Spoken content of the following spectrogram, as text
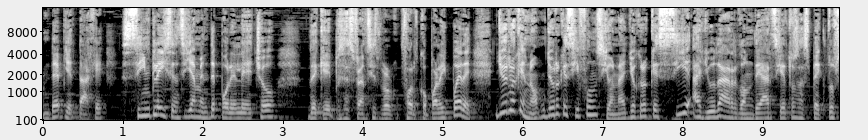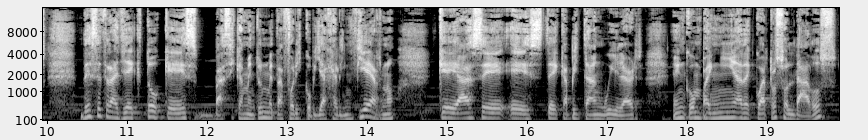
de pietaje, simple y sencillamente por el hecho de que pues, es Francis Ford Coppola y puede. Yo creo que no, yo creo que sí funciona, yo creo que sí ayuda a redondear ciertos aspectos de ese trayecto que es básicamente un metafórico viaje al infierno que hace este capitán Willard en compañía de cuatro soldados.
